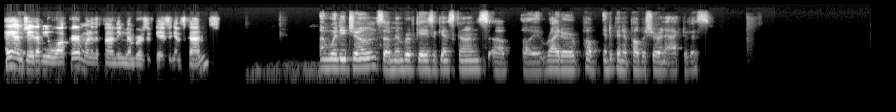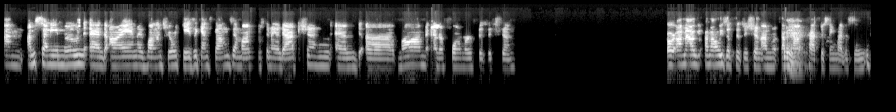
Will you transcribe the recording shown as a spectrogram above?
Hey, I'm J.W. Walker. I'm one of the founding members of Gays Against Guns. I'm Wendy Jones, a member of Gays Against Guns, uh, a writer, pub, independent publisher, and activist. I'm, I'm Sunny Moon, and I am a volunteer with Gays Against Guns and Moms Demand Action, and a mom and a former physician or I'm I'm always a physician. I'm I'm not practicing medicine.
